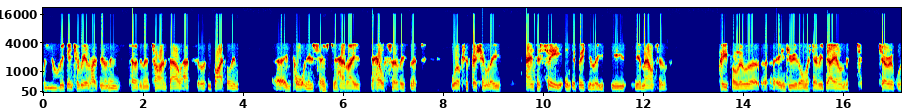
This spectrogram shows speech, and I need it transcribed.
we begin to realise during these turbulent times how absolutely vital and uh, important it is to have a, a health service that works efficiently and to see individually the, the amount of people who are uh, interviewed almost every day on the t- terrible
